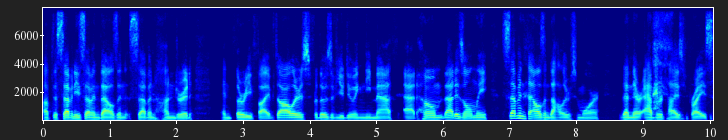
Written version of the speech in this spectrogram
up to seventy seven thousand seven hundred and thirty five dollars. For those of you doing the math at home, that is only seven thousand dollars more than their advertised price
